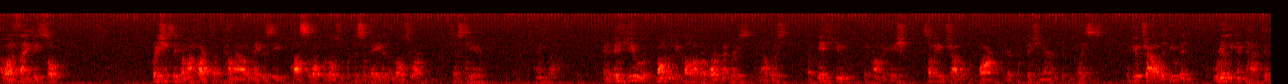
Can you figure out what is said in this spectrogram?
I want to thank you so graciously from my heart to come out and make this evening possible for those who participated and those who are just here. And uh, and if you, normally we call up our board members and elders, but if you, the congregation, some of you have traveled from far, you're from Kitchener and different places, if you've traveled and you've been really impacted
